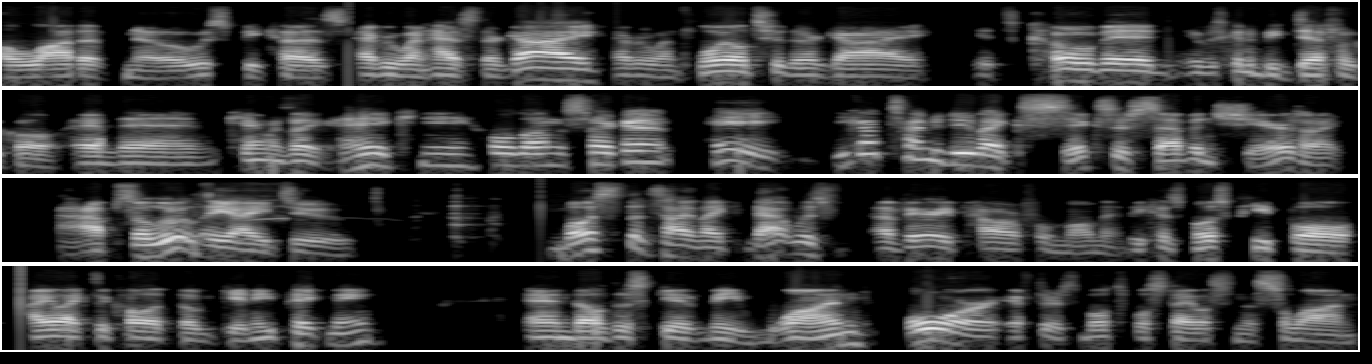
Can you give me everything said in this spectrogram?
a lot of no's because everyone has their guy, everyone's loyal to their guy, it's COVID. It was going to be difficult. And then Cameron's like, hey, can you hold on a second? Hey, you got time to do like six or seven shares? I'm like, absolutely, I do. most of the time, like that was a very powerful moment because most people, I like to call it, they'll guinea pig me and they'll just give me one. Or if there's multiple stylists in the salon,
